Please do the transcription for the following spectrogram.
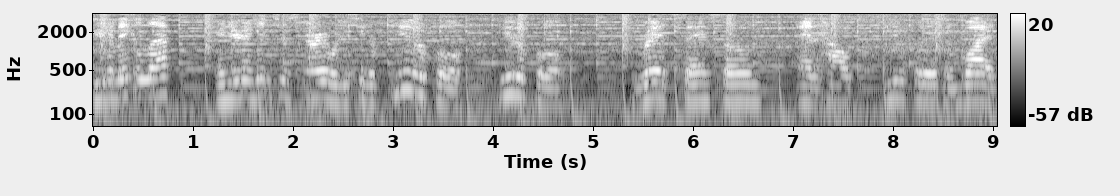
You're gonna make a left and you're gonna get into this area where you see the beautiful, beautiful red sandstone and how beautiful it is and why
